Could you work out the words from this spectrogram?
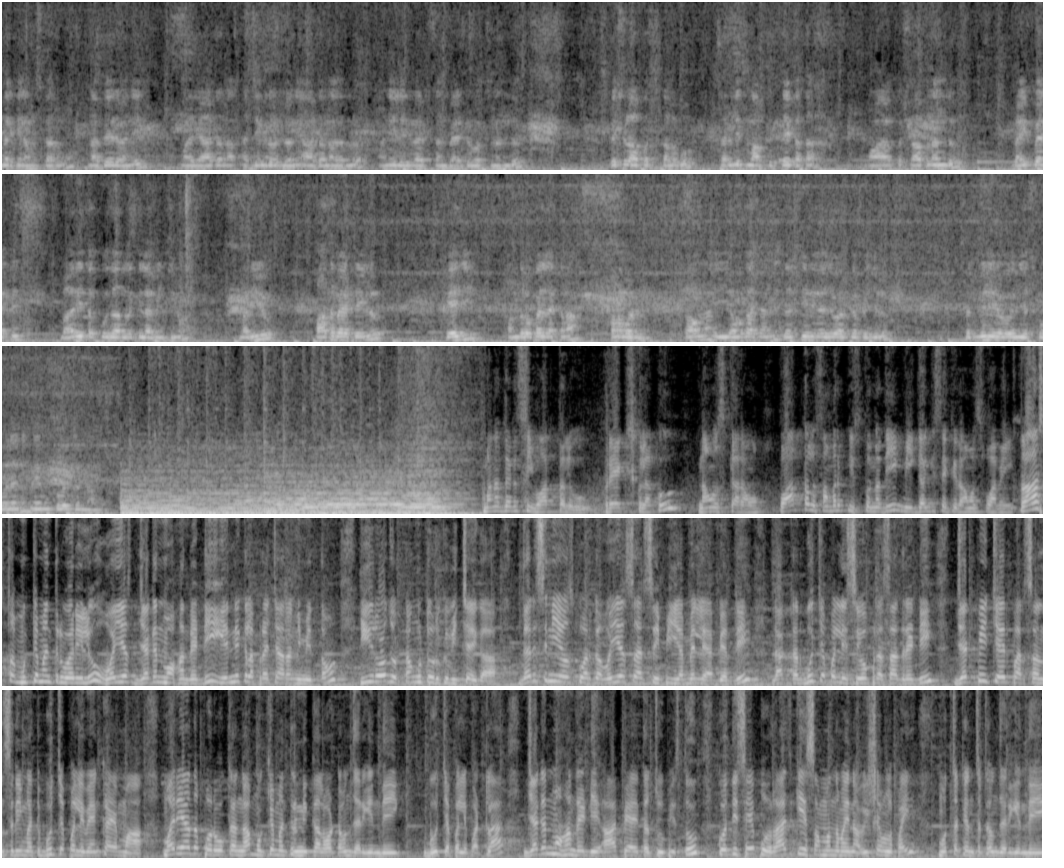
అందరికీ నమస్కారము. నా పేరు అనిల్. మాది ఆటో అర్జంగ్ రోడ్లోని ఆటో నగర్లో Anil inverters and battery works నందు స్పెషల్ ఆఫర్స్ కలవు. సర్వీస్ మా ప్రత్యేకత. మా యొక్క షాప్ నందు బైక్ బ్యాటరీస్ భారీ తక్కువ ధరలకి లభించును. మరియు పాత బ్యాటరీలు కేజీ వంద రూపాయల లెక్కన కొనబడును. కావున ఈ అవకాశాన్ని దర్శి నియోజకవర్గ ప్రజలు సద్వినియోగం చేసుకోవాలని మేము కోరుతున్నాము. మన దర్శి వార్తలు ప్రేక్షకులకు నమస్కారం. వార్తలు సమర్పిస్తున్నది మీ గంగిశెట్టి రామస్వామి. రాష్ట్ర ముఖ్యమంత్రి వర్యులు వైఎస్ జగన్మోహన్ రెడ్డి ఎన్నికల ప్రచార నిమిత్తం ఈ రోజు టంగుటూరుకు విచ్చేయగా. దర్శి నియోజకవర్గ వైఎస్ఆర్సీపీ ఎమ్మెల్యే అభ్యర్థి doctor Buchepalli Sivaprasad Reddy ZP chairperson Shrimati Buchepalli Venkayamma మర్యాదపూర్వకంగా ముఖ్యమంత్రిని కలవటం జరిగింది. బూచపల్లి పట్ల జగన్మోహన్ రెడ్డి ఆప్యాయత చూపిస్తూ కొద్దిసేపు రాజకీయ సంబంధమైన విషయములపై ముచ్చటించటం జరిగింది.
